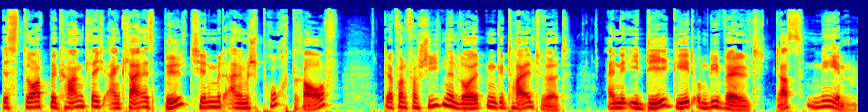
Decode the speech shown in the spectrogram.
ist dort bekanntlich ein kleines Bildchen mit einem Spruch drauf, der von verschiedenen Leuten geteilt wird. Eine Idee geht um die Welt, das Mem.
